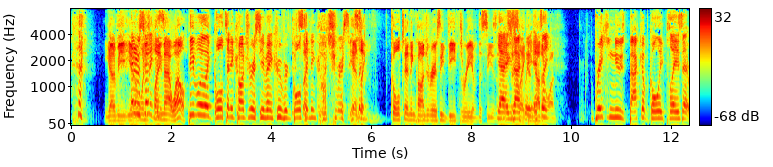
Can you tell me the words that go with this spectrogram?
you got to be. You And know, when he's playing that well. people are like goaltending controversy in Vancouver, like- goaltending controversy. Yeah, it's like, goaltending controversy V three of the season. Yeah, it's exactly. Just like It's another like- one. Breaking news: backup goalie plays at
